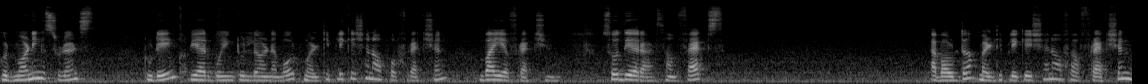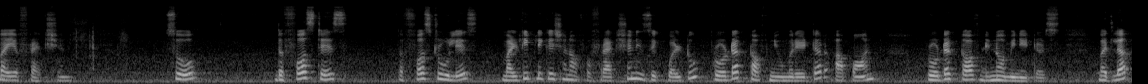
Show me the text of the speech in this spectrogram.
Good morning students. Today we are going to learn about multiplication of a fraction by a fraction. So there are some facts about the multiplication of a fraction by a fraction. So the first is the first rule is multiplication of a fraction is equal to product of numerator upon product of denominators. मतलब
